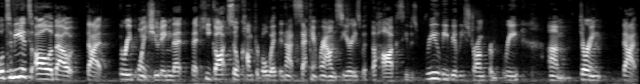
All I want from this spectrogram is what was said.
Well, to me, it's all about that three point shooting that, that he got so comfortable with in that second round series with the Hawks. He was really, really strong from three um, during that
